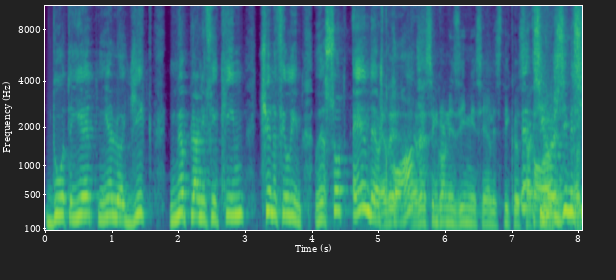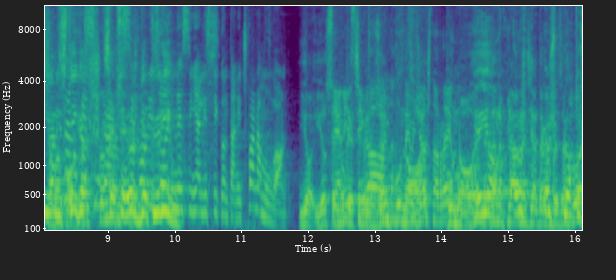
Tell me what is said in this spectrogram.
duhet të jetë një logjikë në planifikim që në fillim dhe sot ende është koha edhe sinkronizimi i sinjalistikës sinkronizimi i sinjalistikës sepse është detyrim sinkronizojmë sinjalistikën tani çfarë na mungon Jo, jo se nuk e sinkronizojmë, punohet, punohet, jo, jo, edhe në planet që ata kanë prezentuar,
